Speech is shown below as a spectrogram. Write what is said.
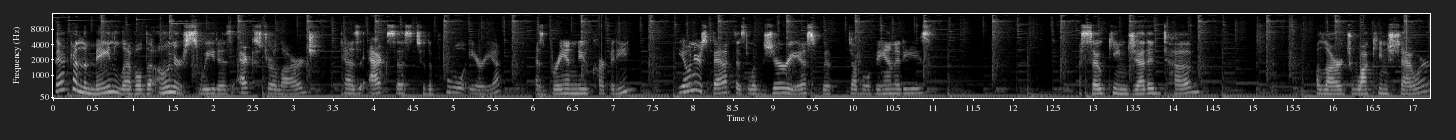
Back on the main level, the owner's suite is extra large, has access to the pool area, has brand new carpeting, the owner's bath is luxurious with double vanities, a soaking jetted tub, a large walk in shower,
